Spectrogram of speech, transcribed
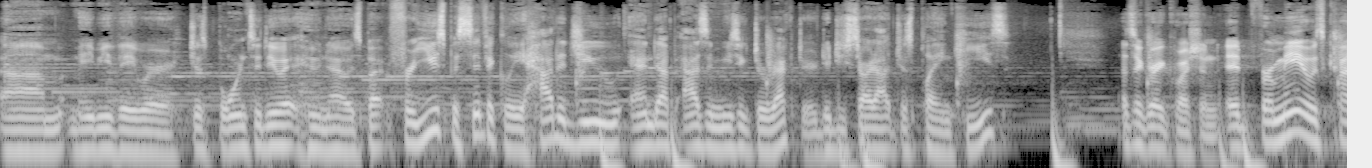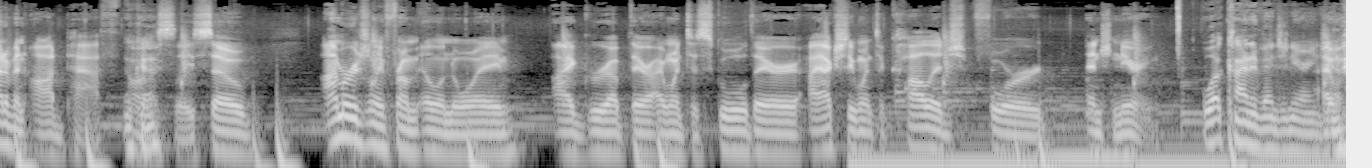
Um, maybe they were just born to do it. Who knows? But for you specifically, how did you end up as a music director? Did you start out just playing keys? That's a great question. It, for me, it was kind of an odd path, okay. honestly. So I'm originally from Illinois. I grew up there. I went to school there. I actually went to college for engineering. What kind of engineering? I,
